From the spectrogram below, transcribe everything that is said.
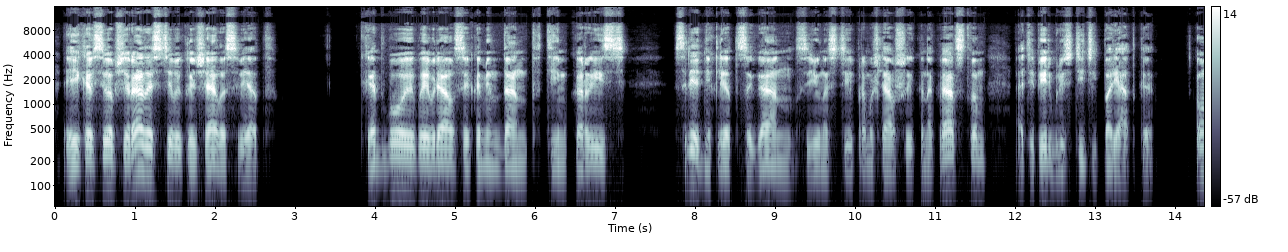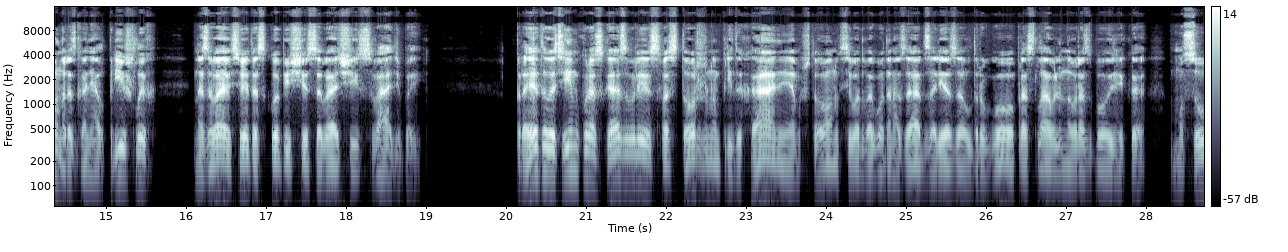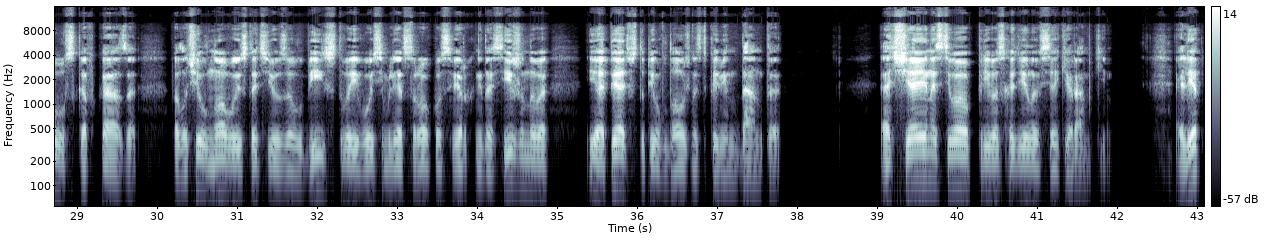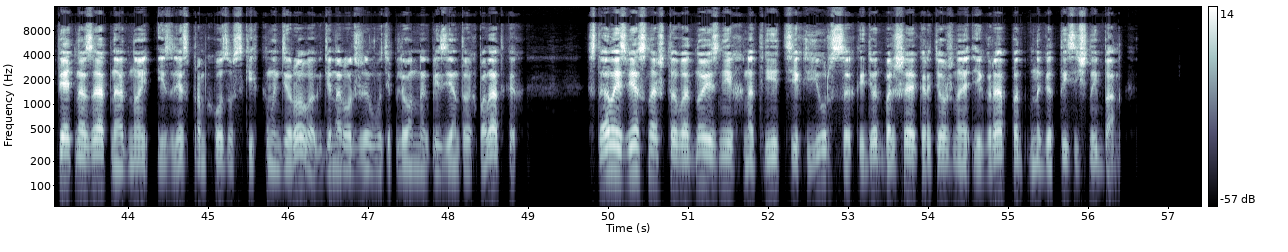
и ко всеобщей радости выключала свет. К отбою появлялся комендант Тимка Рысь, средних лет цыган, с юности промышлявший конократством, а теперь блюститель порядка. Он разгонял пришлых, называя все это скопище собачьей свадьбой. Про этого Тимку рассказывали с восторженным придыханием, что он всего два года назад зарезал другого прославленного разбойника, Мусу с Кавказа, получил новую статью за убийство и восемь лет сроку сверхнедосиженного и опять вступил в должность коменданта. Отчаянность его превосходила всякие рамки. Лет пять назад на одной из леспромхозовских командировок, где народ жил в утепленных брезентовых палатках, стало известно, что в одной из них на третьих юрсах идет большая картежная игра под многотысячный банк.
